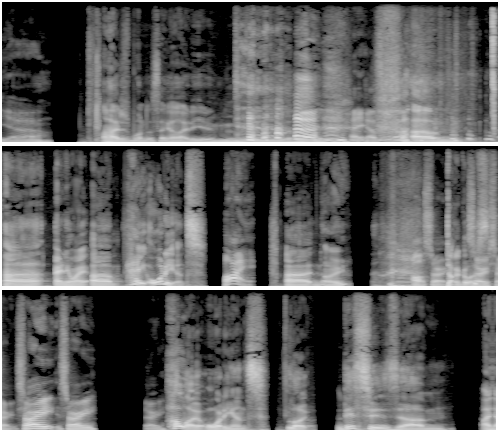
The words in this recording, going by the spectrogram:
Yeah. I just wanted to say hi to you. hey, how's it going? um. Uh. Anyway. Um. Hey, audience. Hi. Uh. No. Oh, sorry. Douglas. Sorry, sorry, sorry, sorry, sorry. Hello, audience. Look, this is um. I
